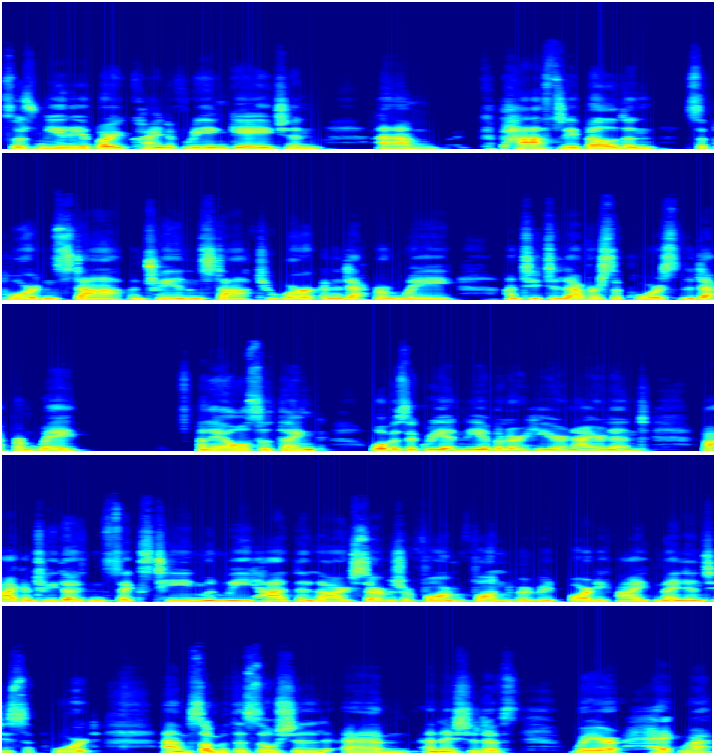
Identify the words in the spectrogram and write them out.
So it's really about kind of re-engaging, um, capacity building, supporting staff and training staff to work in a different way and to deliver supports in a different way. And I also think what was a great enabler here in Ireland back in 2016 when we had the large service reform fund where we had 45 million to support um, some of the social um, initiatives where HIQA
